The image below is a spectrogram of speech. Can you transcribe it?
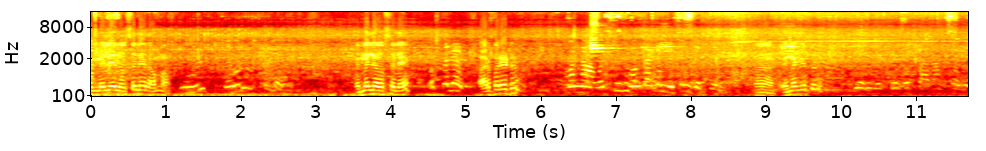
ఎమ్మెల్యేలు వస్తలేరా అమ్మ. ఎమ్మెల్యే వస్తలే? కార్పొరేటర్? మొన్న వచ్చి మొదలైన మీటింగ్ చెప్పారు ఆ, ఏమని చెప్పారు ఏం చెప్పారో సారాంశాలు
